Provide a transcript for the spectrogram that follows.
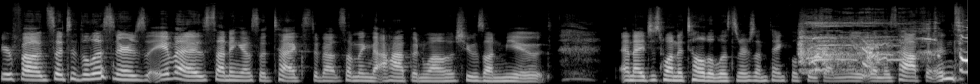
your phone. So, to the listeners, Eva is sending us a text about something that happened while she was on mute. And I just want to tell the listeners I'm thankful she's on mute when this happened.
